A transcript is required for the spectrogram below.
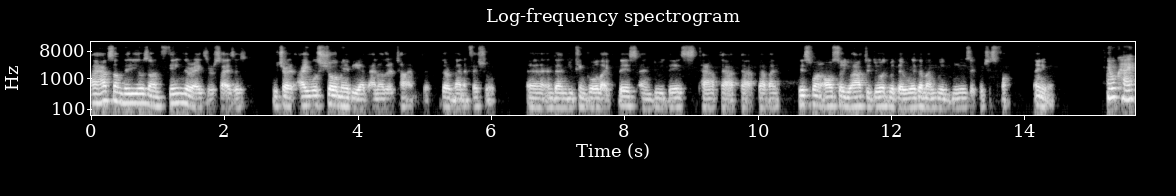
I have some videos on finger exercises, which are I will show maybe at another time. They're beneficial. Uh, and then you can go like this and do this, tap, tap, tap, tap. And this one also, you have to do it with the rhythm and with music, which is fun. Anyway. Okay.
